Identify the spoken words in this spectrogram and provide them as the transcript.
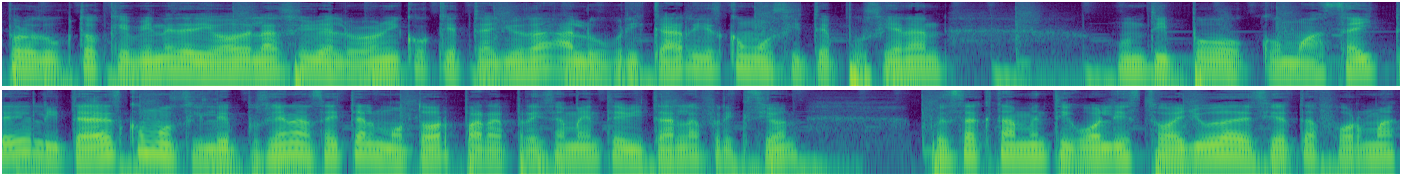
producto que viene derivado del ácido hialurónico que te ayuda a lubricar y es como si te pusieran un tipo como aceite, literal es como si le pusieran aceite al motor para precisamente evitar la fricción pues exactamente igual y esto ayuda de cierta forma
